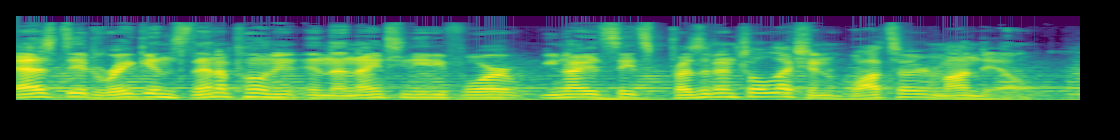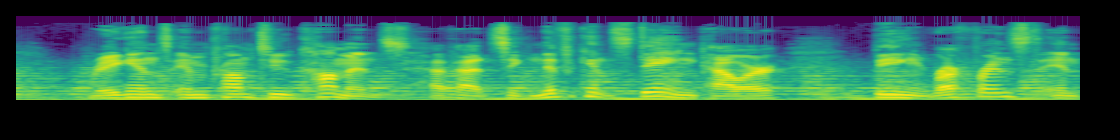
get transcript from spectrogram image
as did Reagan's then opponent in the 1984 United States presidential election, Walter Mondale. Reagan's impromptu comments have had significant staying power, being referenced and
